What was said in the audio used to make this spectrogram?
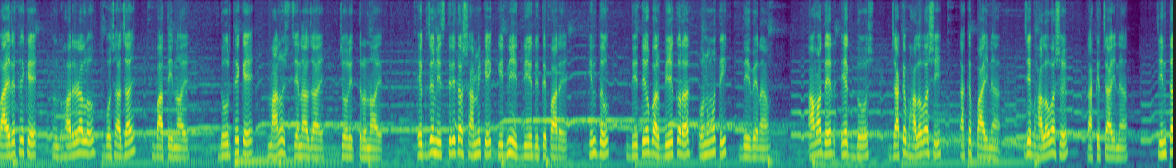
বাইরে থেকে ঘরের আলো বোঝা যায়, বাতি নয়। দূর থেকে মানুষ চেনা যায়, চরিত্র নয়। একজন স্ত্রী তার স্বামীকে কিডনি দিয়ে দিতে পারে, কিন্তু দ্বিতীয়বার বিয়ে করার অনুমতি দেবে না। আমাদের এক দোষ যাকে ভালোবাসি তাকে পাই না, যে ভালোবাসে তাকে চাই না। চিন্তা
